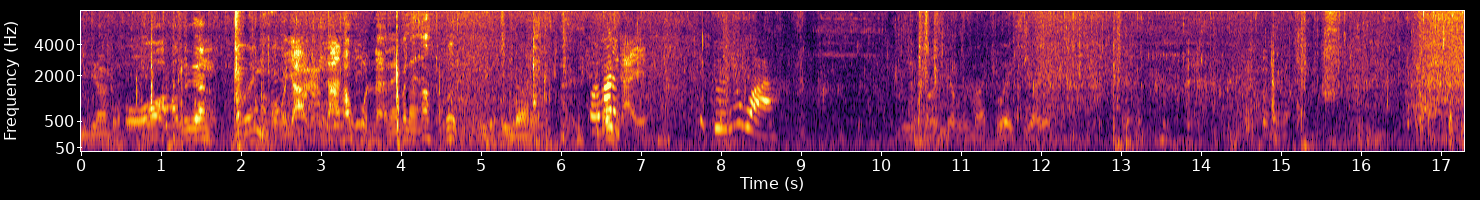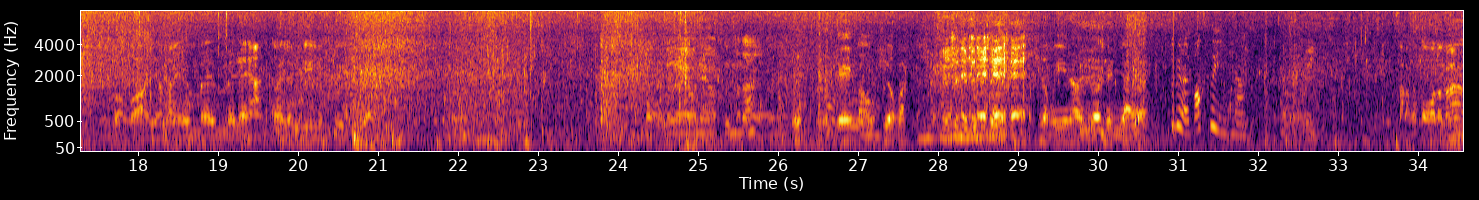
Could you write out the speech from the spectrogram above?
ทีเดียว โอ้เอาเรื่อง เฮ้ยบอกว่ายาวยาวเท่าคนน่ะไหนไปไหนเอ้าเฮ้ยพึ่งนะเออมาไกลคืนนี่หว่ามีเพิ่มยังมาช่วยเชียร์บอกว่ายังไงไม่ไม่ได้อ่านก็ยังดียังช่วยเชียร์บอกเลยวันนี้ ขึ้นมาได้เหรอเกงเอาเชือกวะเชือกมีนะเรือเส้นใหญ่อะเหนื่อยก็สี่นะสามก็พอแล้วมั้ง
